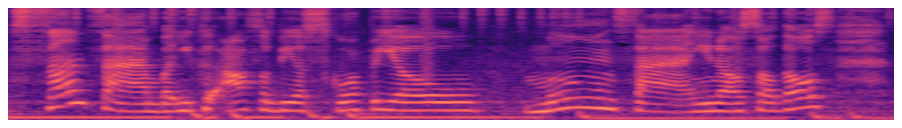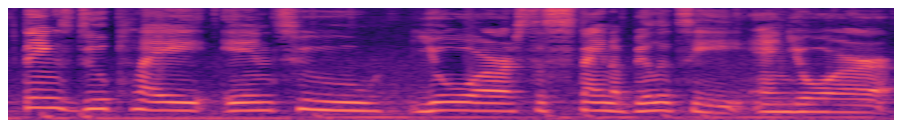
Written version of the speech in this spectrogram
sun sign but you could also be a Scorpio moon sign you know? So those things do play into your sustainability and your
